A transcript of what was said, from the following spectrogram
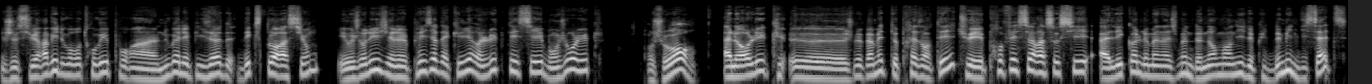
Je suis ravi de vous retrouver pour un nouvel épisode d'Exploration. Et aujourd'hui, j'ai le plaisir d'accueillir Luc Tessier. Bonjour Luc. Bonjour. Alors Luc, euh, je me permets de te présenter. Tu es professeur associé à l'école de management de Normandie depuis 2017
